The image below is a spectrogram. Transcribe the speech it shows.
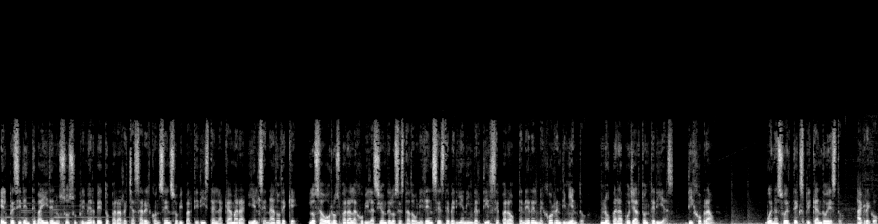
El presidente Biden usó su primer veto para rechazar el consenso bipartidista en la Cámara y el Senado de que los ahorros para la jubilación de los estadounidenses deberían invertirse para obtener el mejor rendimiento, no para apoyar tonterías, dijo Brown. Buena suerte explicando esto, agregó.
